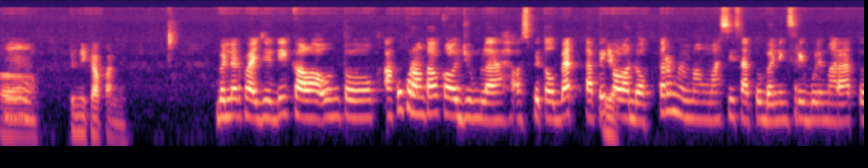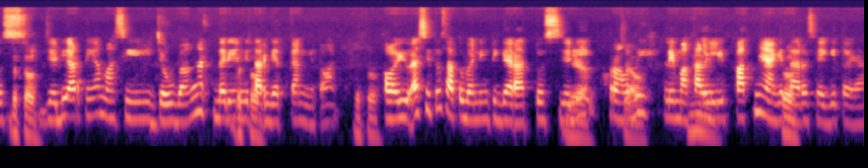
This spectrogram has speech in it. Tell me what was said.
eh, Hmm. penyikapannya? Bener Pak, jadi kalau untuk, aku kurang tahu kalau jumlah hospital bed, tapi Iya. kalau dokter memang masih satu banding 1.500. Betul. Jadi artinya masih jauh banget dari yang Betul. ditargetkan gitu kan. Betul. Kalau US itu satu banding 300, Iya, jadi kurang jauh. lebih lima kali Hmm. lipatnya kita Betul. harus kayak gitu ya.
